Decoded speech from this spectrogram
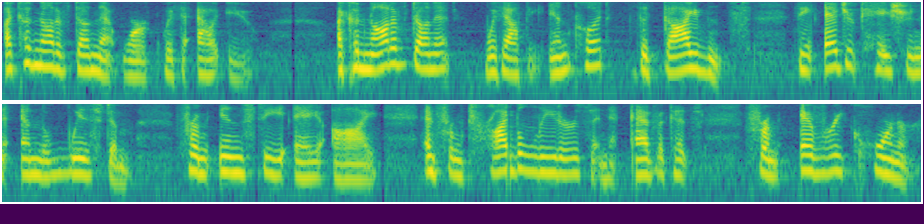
I could not have done that work without you. I could not have done it without the input, the guidance, the education, and the wisdom from NCAI and from tribal leaders and advocates from every corner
